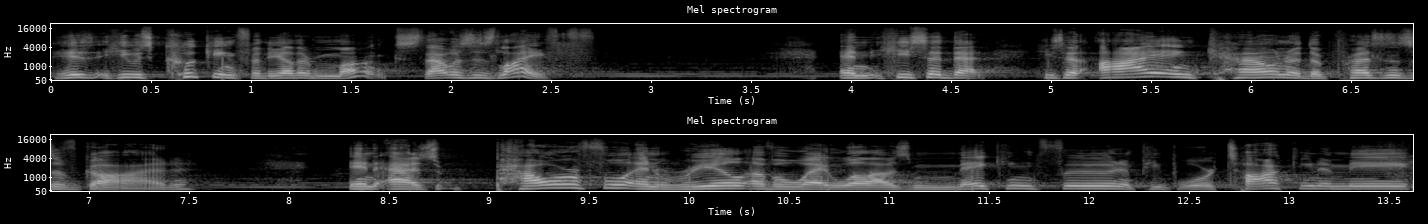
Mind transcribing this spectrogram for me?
his, he was cooking for the other monks. That was his life. And he said that he said, I encountered the presence of God in as powerful and real of a way while I was making food and people were talking to me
